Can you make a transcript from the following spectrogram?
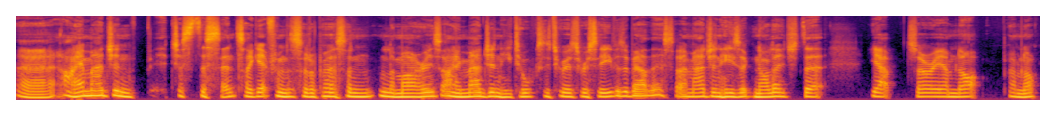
uh, I imagine just the sense I get from the sort of person Lamar is. I imagine he talks to his receivers about this. I imagine he's acknowledged that, yeah, sorry, I'm not, I'm not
